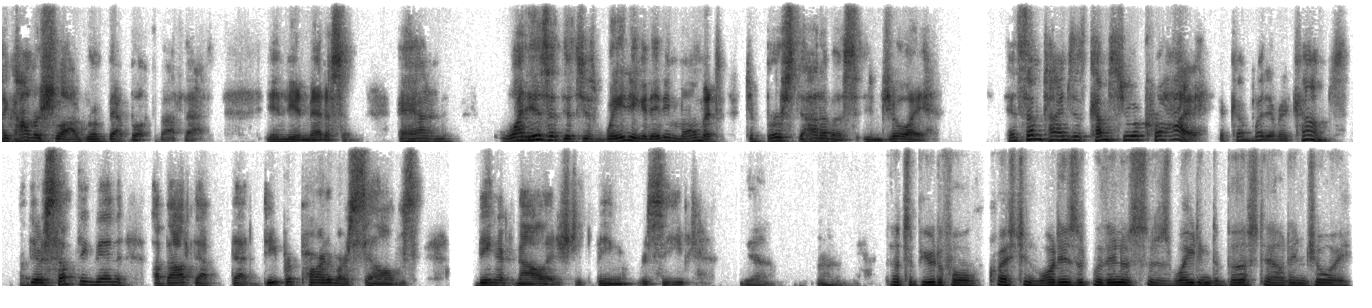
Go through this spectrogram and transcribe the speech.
Like Hammerschlag wrote that book about that, Indian medicine. And what is it that's just waiting at any moment to burst out of us in joy? And sometimes it comes through a cry, it comes whatever it comes. There's something then about that, that deeper part of ourselves being acknowledged, it's being received. Yeah. Mm. That's a beautiful question. What is it within us that is waiting to burst out in joy?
